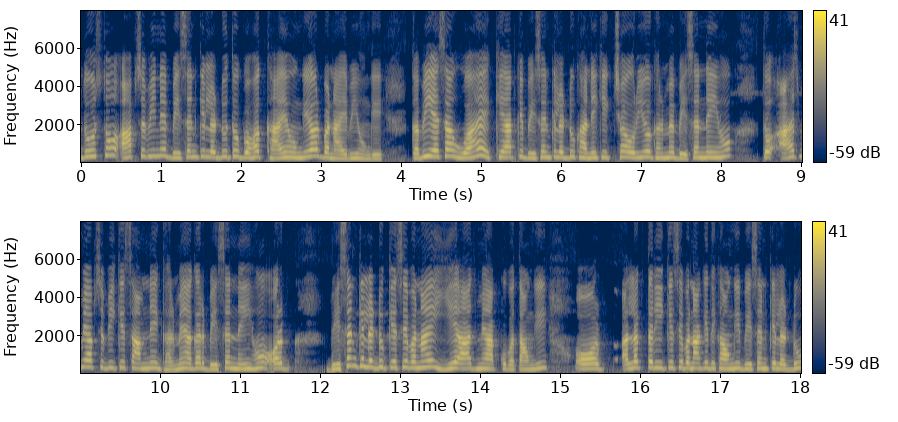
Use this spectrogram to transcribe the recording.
दोस्तों, आप सभी ने बेसन के लड्डू तो बहुत खाए होंगे और बनाए भी होंगे। कभी ऐसा हुआ है कि आपके बेसन के लड्डू खाने की इच्छा हो रही हो घर में बेसन नहीं हो? तो आज मैं आप सभी के सामने घर में अगर बेसन नहीं हो और बेसन के लड्डू कैसे बनाएँ, ये आज मैं आपको बताऊँगी। और अलग तरीके से बना के दिखाऊँगी। बेसन के लड्डू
